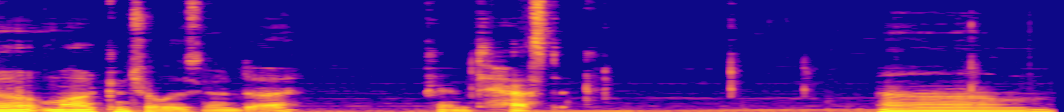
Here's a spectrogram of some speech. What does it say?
Oh, my is gonna die. Fantastic. Um.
